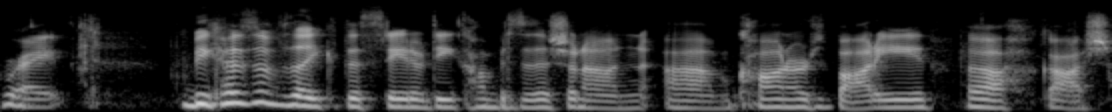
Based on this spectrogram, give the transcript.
Right. Because of like the state of decomposition on um, Conner's body. Oh gosh,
